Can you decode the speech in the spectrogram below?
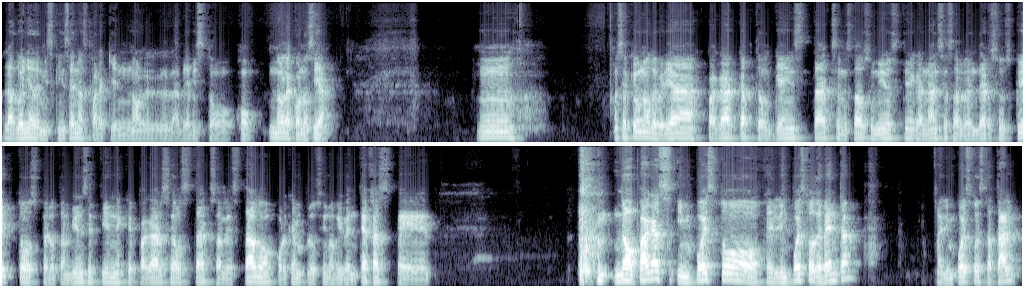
la dueña de mis quincenas para quien no la había visto o no la conocía. Mm, o sea que uno debería pagar capital gains tax en Estados Unidos si tiene ganancias al vender sus criptos, pero también se tiene que pagar sales tax al Estado. Por ejemplo, si uno vive en Texas, no, pagas impuesto, el impuesto de venta, el impuesto estatal,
